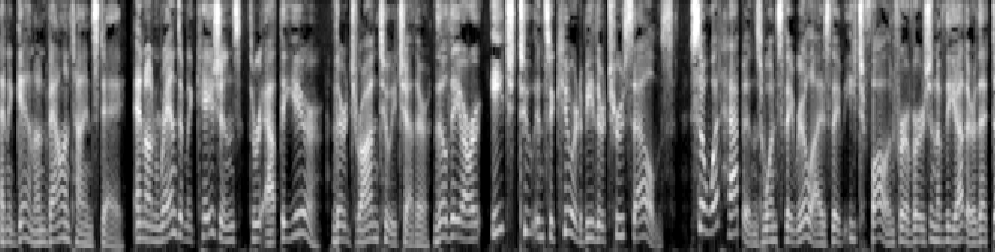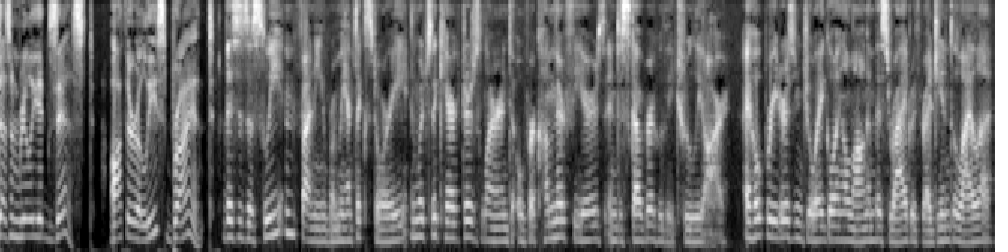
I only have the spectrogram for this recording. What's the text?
and again on Valentine's Day and on random occasions throughout the year. They're drawn to each other, though they are each too insecure to be their true selves. So what happens once they realize they've each fallen for a version of the other that doesn't really exist? Author Elise Bryant. This is a sweet and funny romantic story in which the characters learn to overcome their fears and discover who they truly are. I hope readers enjoy going along on this ride with Reggie and Delilah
